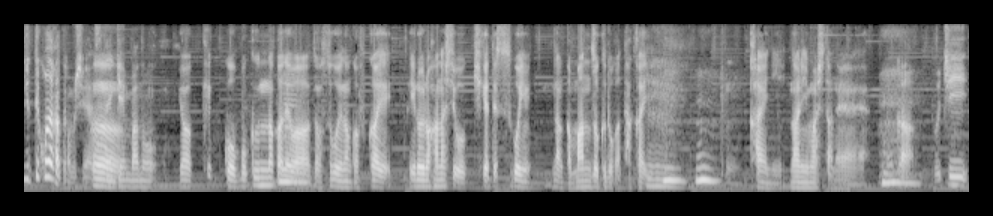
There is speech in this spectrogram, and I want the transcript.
言ってこなかったかもしれないですね、うん。現場の。や、結構僕の中ではうすごいなんか深い、いろいろ話を聞けてすごいなんか満足度が高い、ううん。んうん回になりましたね。なんか、うち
